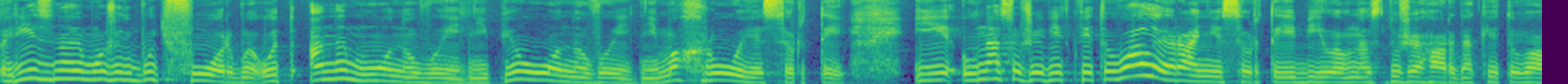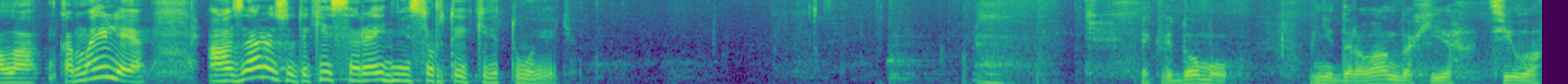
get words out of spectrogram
різної можуть бути форми. От анемоновидні, піоновидні, махрові сорти. І у нас вже відквітували ранні сорти. Біла у нас дуже гарно квітувала камелія, а зараз такі середні сорти квітують. Як відомо, в Нідерландах є ціла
